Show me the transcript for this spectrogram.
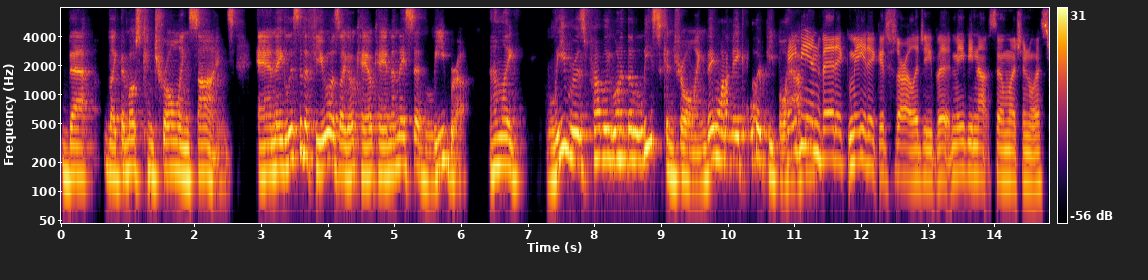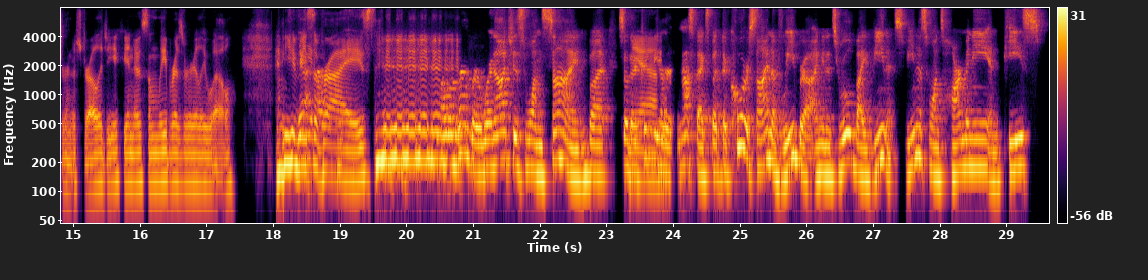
that like the most controlling signs. And they listed a few. I was like, okay, okay. And then they said Libra. And I'm like, Libra is probably one of the least controlling. They want to make other people maybe happy. in Vedic Vedic astrology, but maybe not so much in Western astrology if you know some Libras really well. And you'd be yeah. surprised. well, remember, we're not just one sign, but so there yeah. could be other aspects. But the core sign of Libra, I mean, it's ruled by Venus. Venus wants harmony and peace.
